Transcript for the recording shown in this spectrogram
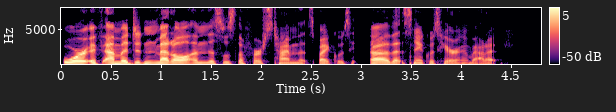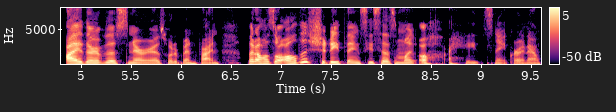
Or if Emma didn't meddle and this was the first time that Spike was, uh, that Snake was hearing about it either of those scenarios would have been fine. But also all the shitty things he says, I'm like, oh, I hate Snake right now.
